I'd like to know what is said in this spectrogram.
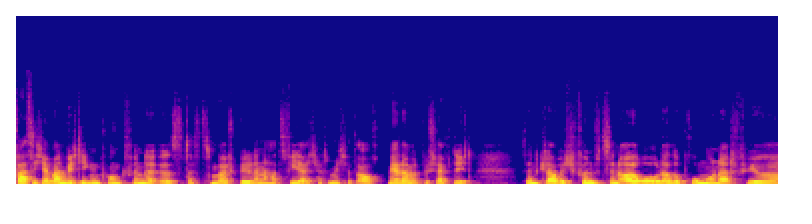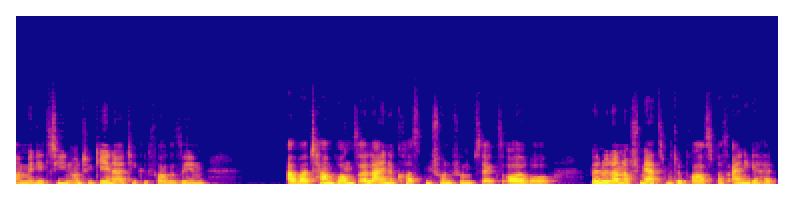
was ich aber einen wichtigen Punkt finde, ist, dass zum Beispiel an der Hartz IV, ich hatte mich jetzt auch mehr damit beschäftigt, sind, glaube ich, 15 Euro oder so pro Monat für Medizin- und Hygieneartikel vorgesehen aber Tampons alleine kosten schon 5, 6 Euro. Wenn du dann noch Schmerzmittel brauchst, was einige halt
